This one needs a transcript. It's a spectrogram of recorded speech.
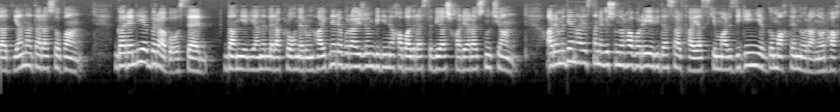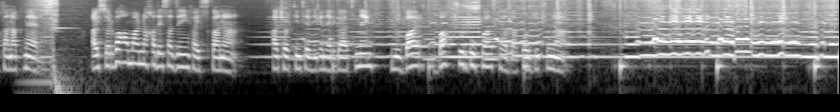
Տատյանա Տարասովան։ Գարելի է բրավո ասել։ Դանիելյանը լրակրողներուն հայտներ է, որ այժմ պիտի նախապատրաստվի աշխարհի առաջնության։ Արեմդյան Հայաստանը կշնորհավոր է երիտասարդ հայացքի մարզիկին եւ կմաղթե նորանոր հաղթանակներ։ Այսօրվա համար նախադեսած էինք այս կանը։ Հաջորդին ցեզի կներկայացնենք Նուբար Բախ Mm-hmm.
